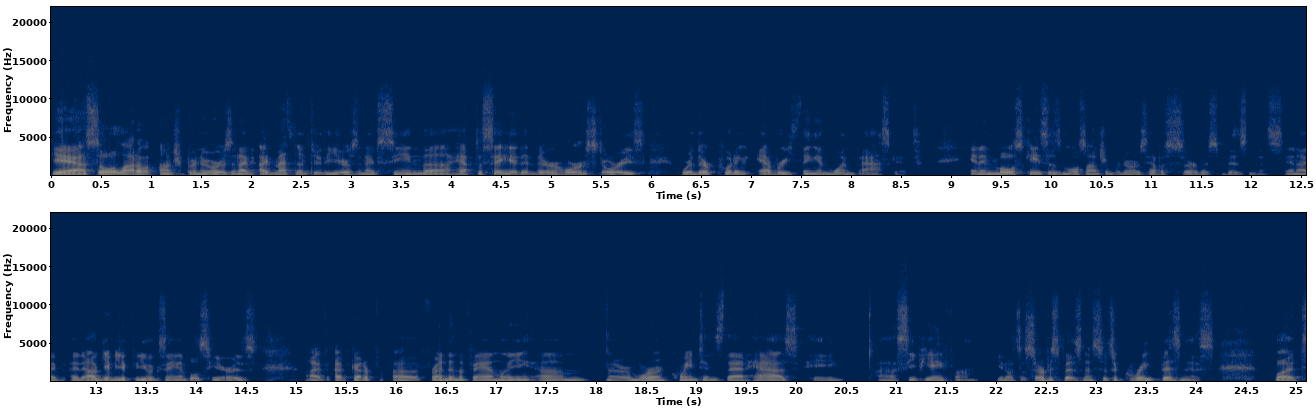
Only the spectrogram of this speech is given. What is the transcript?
Yeah, so a lot of entrepreneurs, and I've I've met them through the years, and I've seen the I have to say it, there are horror stories where they're putting everything in one basket. And in most cases, most entrepreneurs have a service business. And I've and I'll give you a few examples here. Is I've I've got a friend in the family, um, or more acquaintance that has a, uh CPA firm. You know, it's a service business. It's a great business, but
